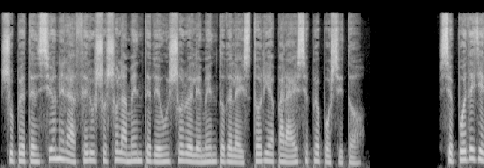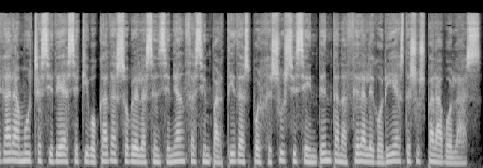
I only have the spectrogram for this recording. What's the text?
su pretensión era hacer uso solamente de un solo elemento de la historia para ese propósito. Se puede llegar a muchas ideas equivocadas sobre las enseñanzas impartidas por Jesús si se intentan hacer alegorías de sus parábolas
